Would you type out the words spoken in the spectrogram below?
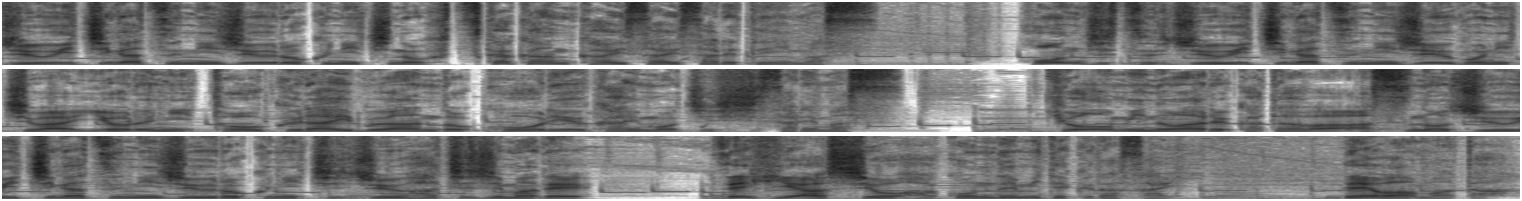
11月26日の2日間開催されています。本日11月25日は夜にトークライブ交流会も実施されます。興味のある方は明日の11月26日18時までぜひ足を運んでみてください。ではまた。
